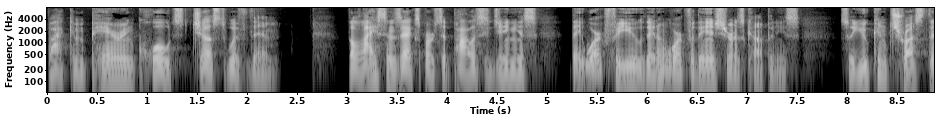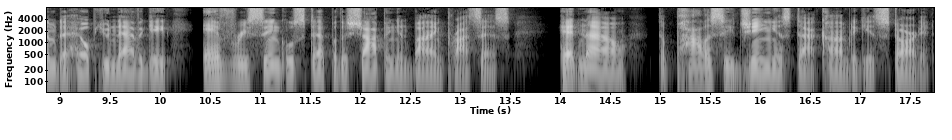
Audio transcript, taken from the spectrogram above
by comparing quotes just with them. The licensed experts at Policygenius, they work for you. They don't work for the insurance companies. So you can trust them to help you navigate every single step of the shopping and buying process. Head now to policygenius.com to get started.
